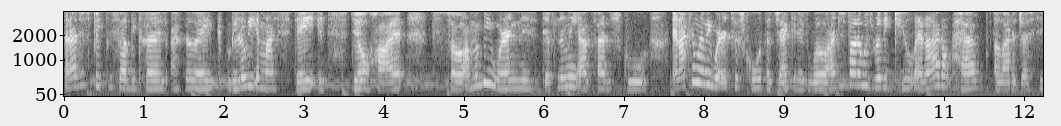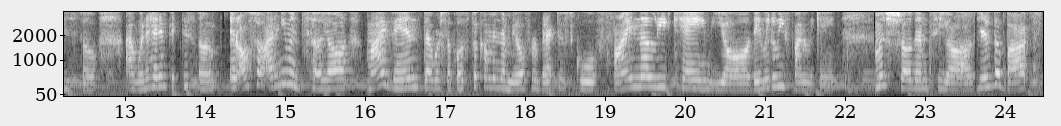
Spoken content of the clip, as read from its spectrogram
And i just picked this up because i feel like literally in my state it's still hot. So i'm gonna be wearing this definitely outside of school. And i can really wear it to school with a jacket as well. I just thought it was really cute and i don't have a lot of dresses so i went ahead and picked this up. And also i didn't even tell y'all my vans that were supposed to come in the mail for back to school finally came y'all. They literally finally came. I'm gonna show them to y'all. Here's the box.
